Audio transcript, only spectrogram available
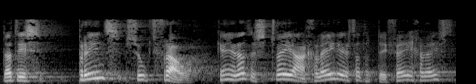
Dat is Prins zoekt vrouw. Ken je dat? Dat is twee jaar geleden, is dat op tv geweest.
